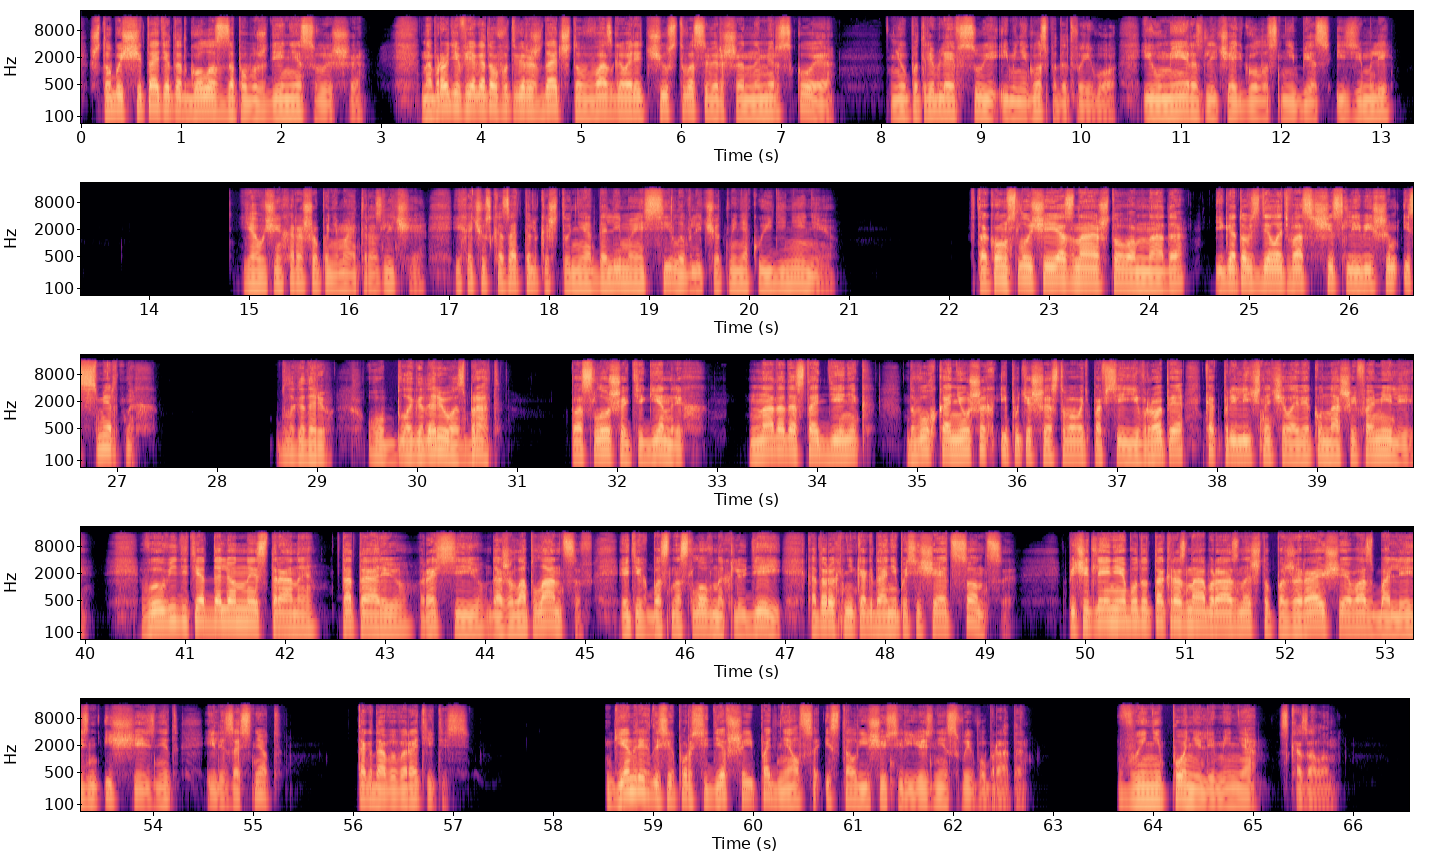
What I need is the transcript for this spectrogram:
чтобы считать этот голос за побуждение свыше. Напротив, я готов утверждать, что в вас говорит чувство совершенно мирское, не употребляй в суе имени Господа твоего и умей различать голос небес и земли. Я очень хорошо понимаю это различие и хочу сказать только, что неодолимая сила влечет меня к уединению. В таком случае я знаю, что вам надо, и готов сделать вас счастливейшим из смертных. Благодарю. О, благодарю вас, брат. Послушайте, Генрих, надо достать денег, двух конюшек и путешествовать по всей Европе, как прилично человеку нашей фамилии. Вы увидите отдаленные страны, Татарию, Россию, даже лапланцев, этих баснословных людей, которых никогда не посещает солнце. Впечатления будут так разнообразны, что пожирающая вас болезнь исчезнет или заснет. Тогда вы воротитесь. Генрих, до сих пор сидевший, поднялся и стал еще серьезнее своего брата. Вы не поняли меня, сказал он.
